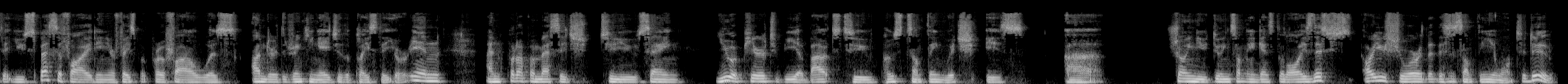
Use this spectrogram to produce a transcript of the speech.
that you specified in your Facebook profile was under the drinking age of the place that you're in, and put up a message to you saying, You appear to be about to post something which is uh, showing you doing something against the law. Is this, are you sure that this is something you want to do?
